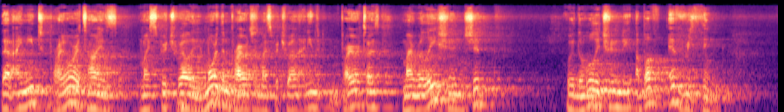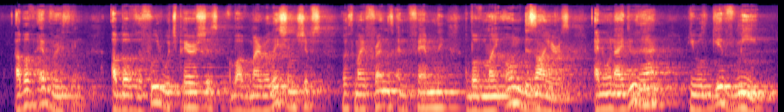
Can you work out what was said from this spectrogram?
that I need to prioritize my spirituality. More than prioritize my spirituality, I need to prioritize my relationship with the Holy Trinity above everything. Above everything. Above the food which perishes, above my relationships with my friends and family, above my own desires. And when I do that, He will give me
